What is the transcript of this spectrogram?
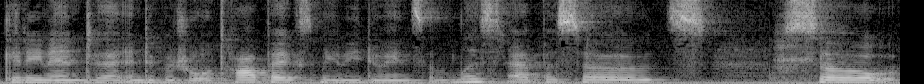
getting into individual topics, maybe doing some list episodes. So,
